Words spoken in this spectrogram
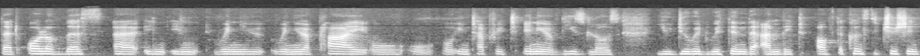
that all of this uh, in in when you when you apply or, or or interpret any of these laws, you do it within the ambit of the Constitution.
